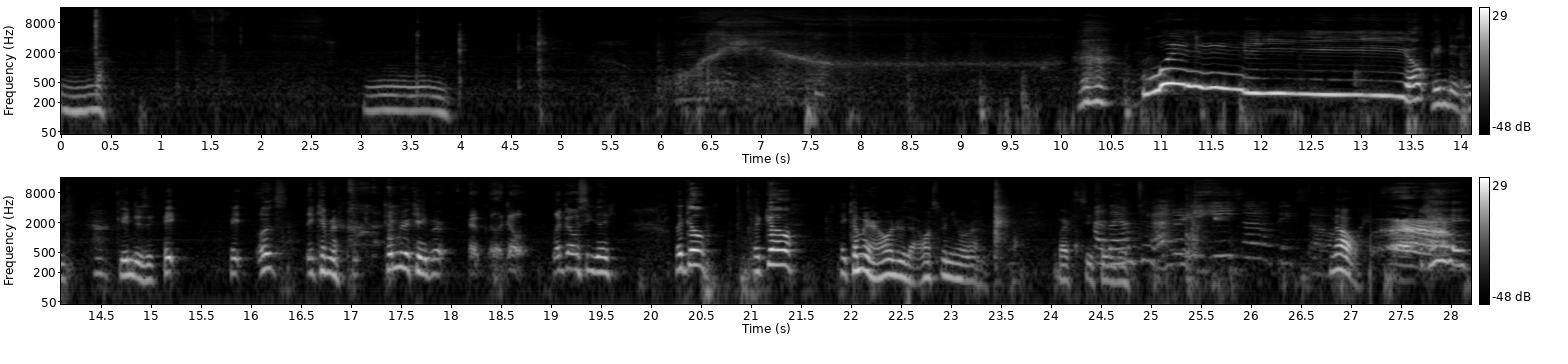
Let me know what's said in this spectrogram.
Mwah. Mm. Whee! Oh, getting dizzy. Getting dizzy. Hey, hey, let's. Hey, come here. Come here, Caper. Let go. Let go, CJ. Let go. Let go. Hey, come here. I want to do that. I want to spin you around. If I can see if you I can No.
